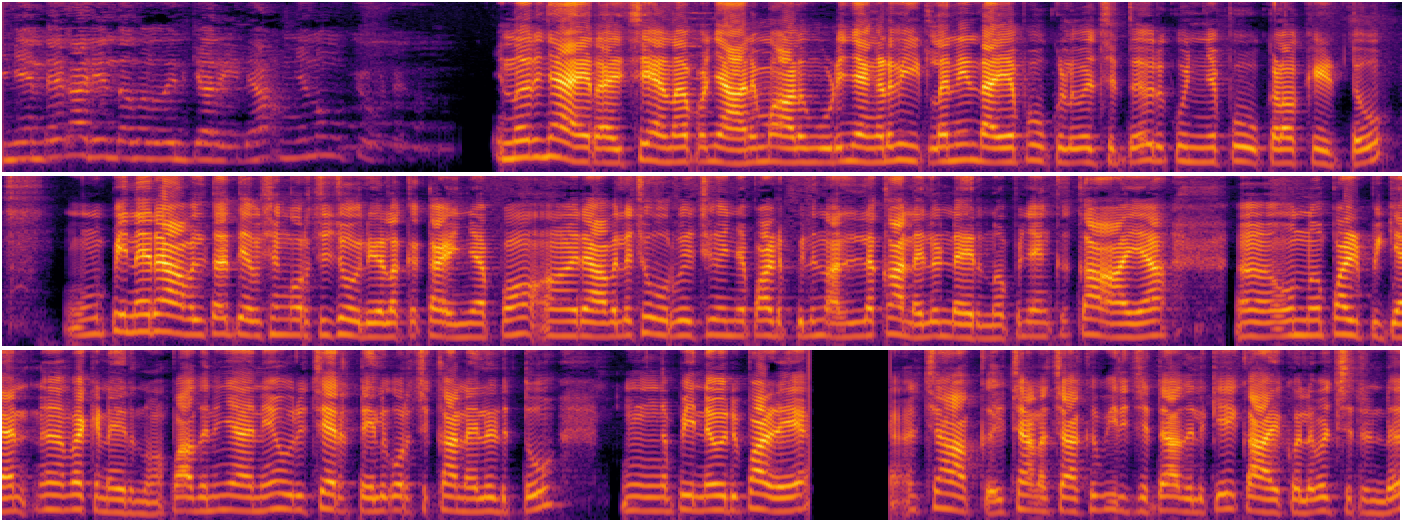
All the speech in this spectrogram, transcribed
ഇനി എന്റെ കാര്യം എന്താണെന്നുള്ളത് എനിക്കറിയില്ല. ഞാൻ നോക്കിയോട്ടെ ഇന്നൊരു ഞായറാഴ്ചയാണ്. അപ്പോൾ ഞാനും ആളും കൂടി ഞങ്ങളുടെ വീട്ടിൽ തന്നെ ഉണ്ടായ പൂക്കൾ വെച്ചിട്ട് ഒരു കുഞ്ഞ് പൂക്കളൊക്കെ ഇട്ടു. പിന്നെ രാവിലത്തെ അത്യാവശ്യം കുറച്ച് ജോലികളൊക്കെ കഴിഞ്ഞപ്പോൾ രാവിലെ ചോറ് വെച്ച് കഴിഞ്ഞപ്പോൾ അടുപ്പിൽ നല്ല കനലുണ്ടായിരുന്നു. അപ്പോൾ ഞങ്ങൾക്ക് കായ ഒന്ന് പഴുപ്പിക്കാൻ വെക്കണമായിരുന്നു അപ്പോൾ അതിന് ഞാൻ ഒരു ചിരട്ടയിൽ കുറച്ച് കനലെടുത്തു. പിന്നെ ഒരു പഴയ ചാക്ക് ചണച്ചാക്ക് വിരിച്ചിട്ട് അതിലേക്ക് കായക്കൊല വെച്ചിട്ടുണ്ട്.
